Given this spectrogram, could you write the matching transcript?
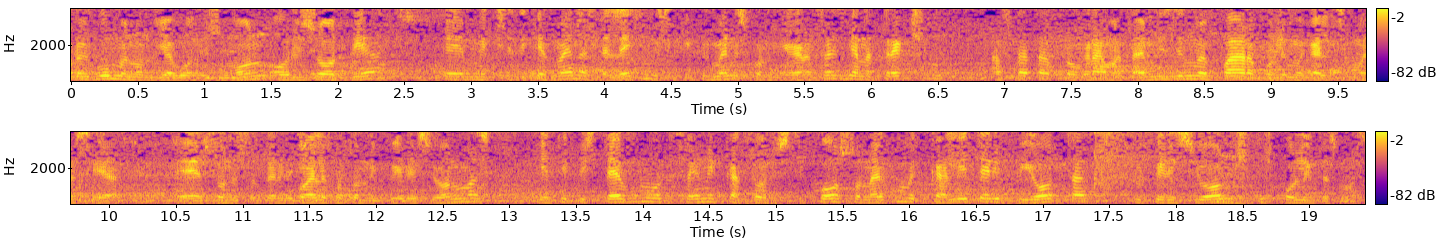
προηγούμενων διαγωνισμών, οριζόντια, ε, με εξειδικευμένα στελέχη, με συγκεκριμένες προδιαγραφές για να τρέξουν αυτά τα προγράμματα. Εμείς δίνουμε πάρα πολύ μεγάλη σημασία ε, στον εσωτερικό έλεγχο των υπηρεσιών μας, γιατί πιστεύουμε ότι θα είναι καθοριστικό στο να έχουμε καλύτερη ποιότητα υπηρεσιών στους πολίτες μας.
